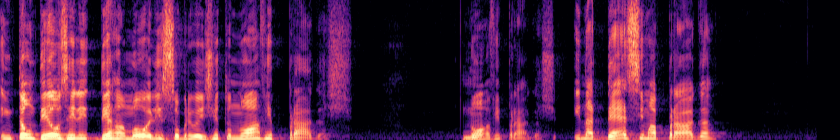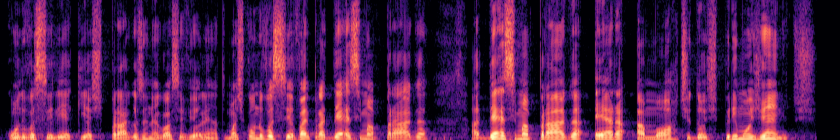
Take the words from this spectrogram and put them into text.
então Deus ele derramou ali sobre o Egito nove pragas. Nove pragas. E na décima praga, quando você lê aqui as pragas, o negócio é violento. Mas quando você vai para a décima praga, a décima praga era a morte dos primogênitos.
